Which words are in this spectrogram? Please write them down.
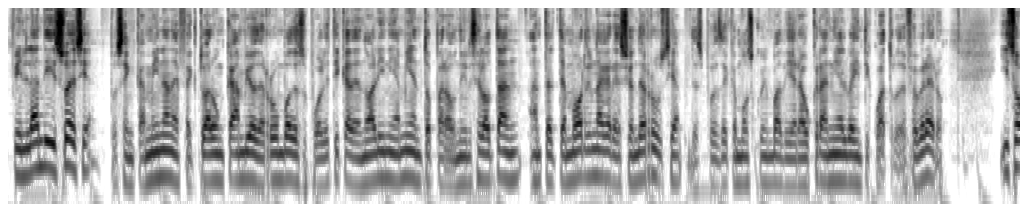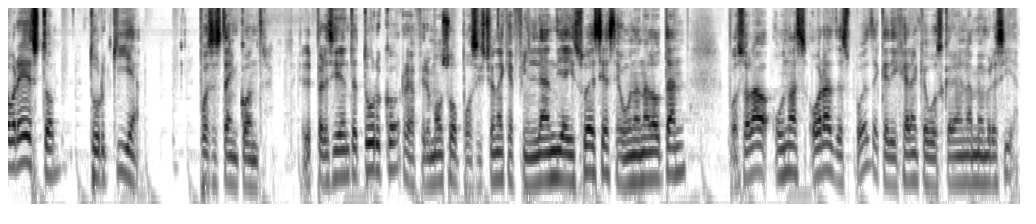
Finlandia y Suecia pues, se encaminan a efectuar un cambio de rumbo de su política de no alineamiento para unirse a la OTAN ante el temor de una agresión de Rusia después de que Moscú invadiera Ucrania el 24 de febrero. Y sobre esto, Turquía pues está en contra. El presidente turco reafirmó su oposición a que Finlandia y Suecia se unan a la OTAN, pues solo unas horas después de que dijeran que buscarían la membresía.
